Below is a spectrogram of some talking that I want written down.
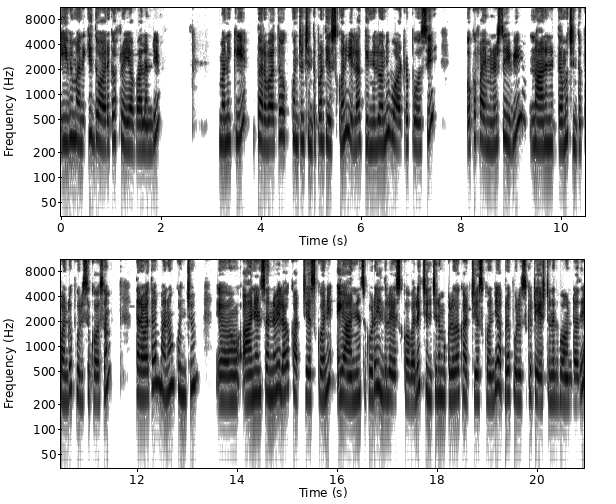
ఇవి మనకి దోరగా ఫ్రై అవ్వాలండి. మనకి తర్వాత కొంచెం చింతపండు తీసుకొని ఇలా గిన్నెలోని వాటర్ పోసి ఒక ఫైవ్ మినిట్స్ ఇవి నాననిద్దాము చింతపండు పులుసు కోసం. తర్వాత మనం కొంచెం ఆనియన్స్ అన్నవి ఇలా కట్ చేసుకొని ఈ ఆనియన్స్ కూడా ఇందులో వేసుకోవాలి. చిన్న చిన్న ముక్కలుగా కట్ చేసుకోండి. అప్పుడే పులుసుకి టేస్ట్ అనేది బాగుంటుంది.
